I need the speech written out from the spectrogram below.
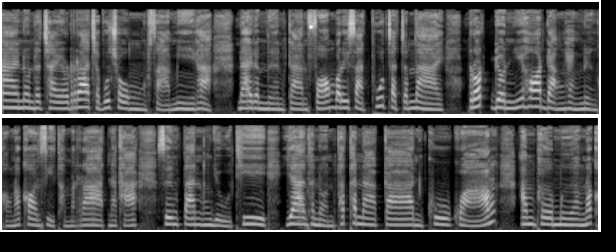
นายนนทชัยราชพุชงสามีค่ะ ได้ดำเนินการฟ้องบริษัทผู้จัดจำหน่าย รถยนต์ยี่ห้อดังแห่งหนึ่งของนครศรีธรรมราชนะคะ ซึ่งตั้งอยู่ที่ย่านถนนพัฒนาการ คูขวางอำเภอเมืองนค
